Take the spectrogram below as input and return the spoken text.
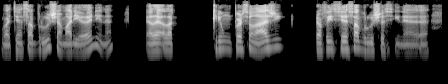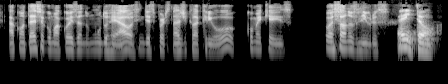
vai ter essa bruxa, a Mariane, né? Ela, ela cria um personagem para vencer essa bruxa, assim, né? Acontece alguma coisa no mundo real, assim, desse personagem que ela criou? Como é que é isso? Ou é só nos livros? É, então,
